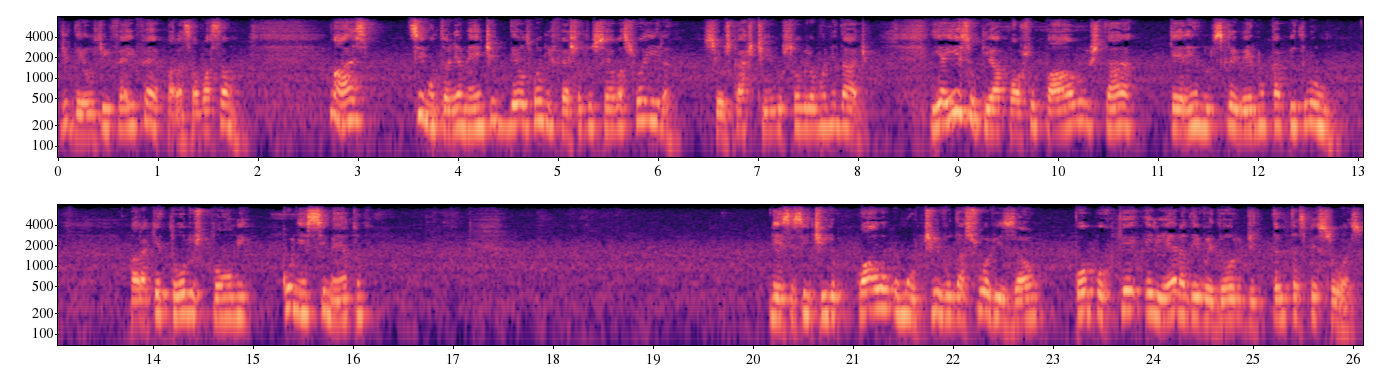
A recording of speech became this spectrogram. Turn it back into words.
de Deus de fé em fé para a salvação. Mas, simultaneamente, Deus manifesta do céu a sua ira, seus castigos sobre a humanidade. E é isso que o apóstolo Paulo está querendo descrever no capítulo 1, para que todos tomem conhecimento nesse sentido, qual o motivo da sua visão ou por que ele era devedor de tantas pessoas.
